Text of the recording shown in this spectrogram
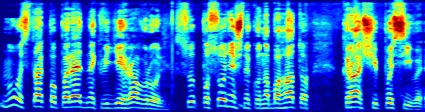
ну, ось так попередник відіграв роль. По соняшнику набагато кращі посіви.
